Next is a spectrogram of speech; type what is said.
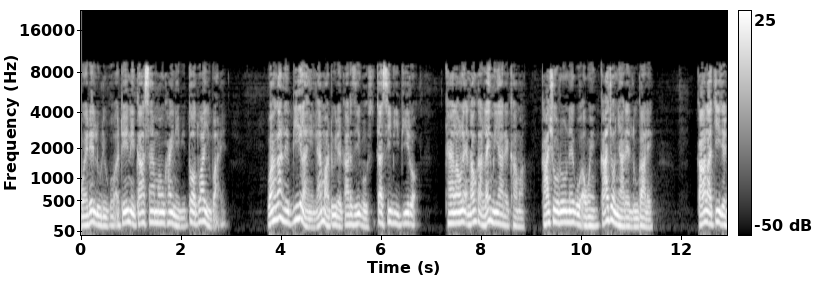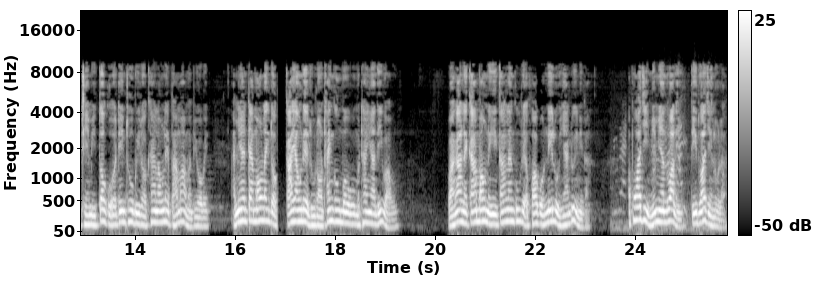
ဝယ်တဲ့လူတွေကိုအတင်းနေကားဆန်းမောင်းခိုင်းနေပြီးတော့သွားယူပါတယ်ဝမ်ကလည်းပြေးလာရင်လမ်းမှာတွေ့တဲ့ကားတစ်စီးကိုတက်စီးပြီးပြေးတော့ခံလောင်လည်းအနောက်ကလိုက်မရတဲ့အခါမှာကားရှိုးရုံးထဲကိုအဝင်ကားကြော်ညာတဲ့လူကလည်းကားလာကြည့်တယ်ထင်ပြီးတော့ကိုအတင်းထိုးပြီးတော့ခံလောင်လည်းဘာမှမပြောပဲ အမြန်တက်မောင်းလိုက်တော့ကားယောင်းတဲ့လူတော်ထိုင်းကုန်းပေါ်ကိုမထိုင်ရသေးပါဘူးဝမ်ကလည်းကားမောင်းနေရင်ကားလန်းကူးတဲ့အဖွားကိုနှေးလို့ရန်တွေ့နေတာအဖွားကြီးမြင်မြန်သွားလေတည်သွားခြင်းလို့လား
